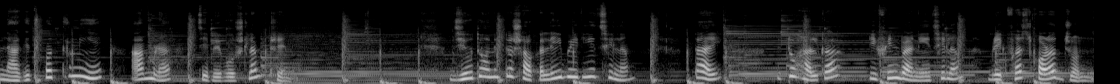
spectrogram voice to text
লাগেজপত্র নিয়ে আমরা চেপে বসলাম ট্রেনে। যেহেতু অনেকটা সকালেই বেরিয়েছিলাম, তাই একটু হালকা টিফিন বানিয়েছিলাম ব্রেকফাস্ট করার জন্য।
